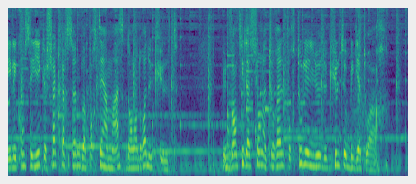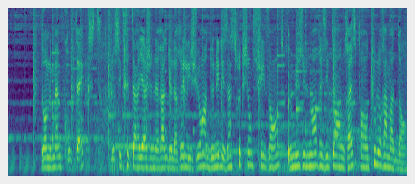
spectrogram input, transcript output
et il est conseillé que chaque personne doit porter un masque dans l'endroit de culte. Une ventilation naturelle pour tous les lieux de culte obligatoire. Dans le même contexte, le secrétariat général de la religion a donné les instructions suivantes aux musulmans résidant en Grèce pendant tout le ramadan.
